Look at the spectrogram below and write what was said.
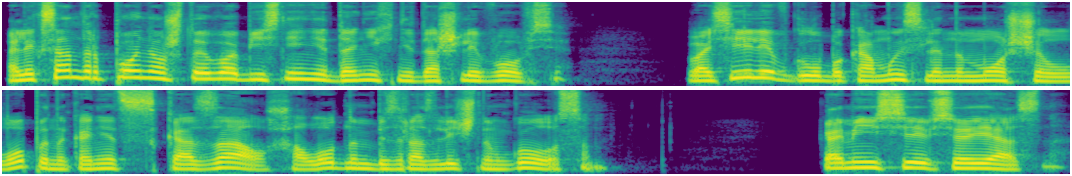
Александр понял, что его объяснения до них не дошли вовсе. Васильев глубокомысленно морщил лоб и, наконец, сказал холодным безразличным голосом. «Комиссии все ясно.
